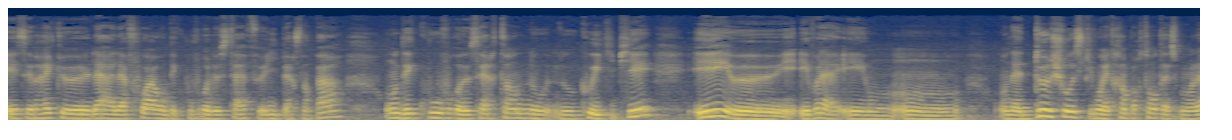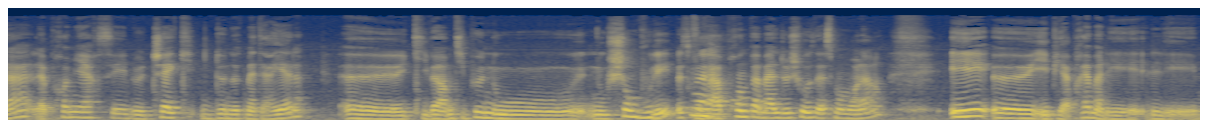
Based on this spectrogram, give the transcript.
Et c'est vrai que là, à la fois, on découvre le staff hyper sympa on découvre certains de nos, coéquipiers et, voilà, et on, on a deux choses qui vont être importantes à ce moment-là. La première, c'est le check de notre matériel. Euh, qui va un petit peu nous, nous chambouler parce qu'on va apprendre pas mal de choses à ce moment-là. Et, euh, et puis après, bah, les,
